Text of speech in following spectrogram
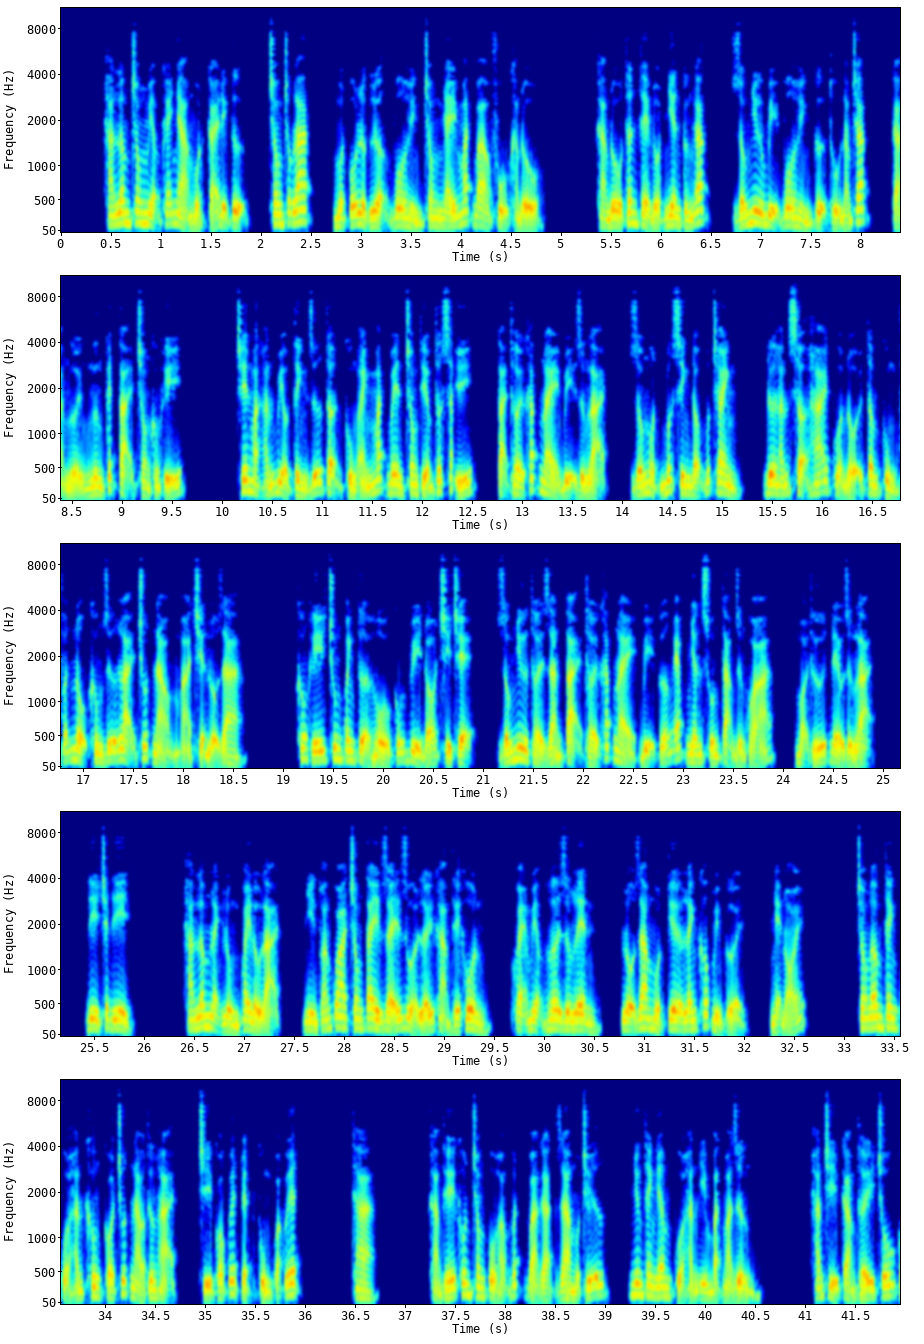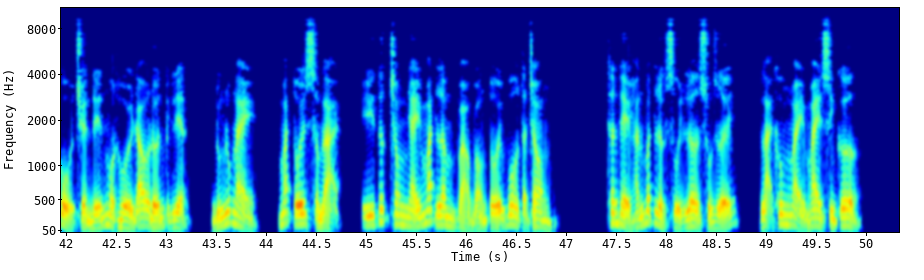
hàn lâm trong miệng khẽ nhả một cái định tự, trong chốc lát, một cỗ lực lượng vô hình trong nháy mắt bao phủ khảm đồ. Khảm đồ thân thể đột nhiên cứng ngắc, giống như bị vô hình cự thủ nắm chắc, cả người ngưng kết tại trong không khí. Trên mặt hắn biểu tình dữ tợn cùng ánh mắt bên trong tiềm thức sắc ý, tại thời khắc này bị dừng lại, giống một bức sinh động bức tranh, đưa hắn sợ hãi của nội tâm cùng phẫn nộ không giữ lại chút nào mà triển lộ ra. Không khí chung quanh tựa hồ cũng vì đó trì trệ, giống như thời gian tại thời khắc này bị cưỡng ép nhân xuống tạm dừng khóa, mọi thứ đều dừng lại. Đi chết đi. Hàn lâm lạnh lùng quay đầu lại, nhìn thoáng qua trong tay rẽ ruổi lấy khảm thế khôn khỏe miệng hơi dâng lên, lộ ra một tia lanh khóc mỉm cười, nhẹ nói. Trong âm thanh của hắn không có chút nào thương hại, chỉ có quyết tuyệt cùng quả quyết. Tha. Cảm thế khôn trong cổ họng vất vả gạt ra một chữ, nhưng thanh âm của hắn im bặt mà dừng. Hắn chỉ cảm thấy chỗ cổ truyền đến một hồi đau đớn kịch liệt. Đúng lúc này, mắt tối sầm lại, ý thức trong nháy mắt lâm vào bóng tối vô tận trong. Thân thể hắn bất lực sủi lơ xuống dưới, lại không mảy may sinh cơ.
